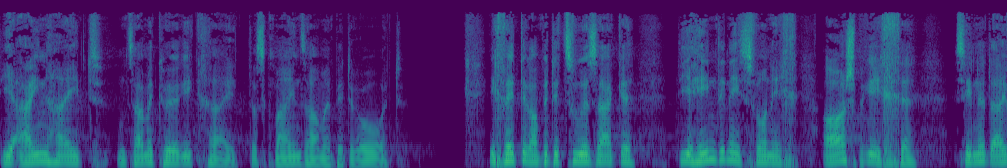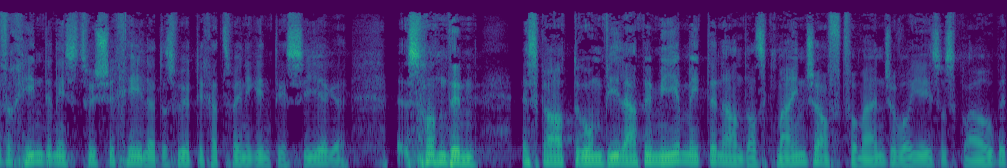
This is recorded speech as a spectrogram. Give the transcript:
die Einheit und Zusammengehörigkeit, das Gemeinsame bedroht. Ich werde aber dazu sagen, die Hindernisse, die ich anspreche, sind nicht einfach Hindernisse zwischen Kirchen, das würde dich auch zu wenig interessieren, sondern es geht darum, wie leben wir miteinander als Gemeinschaft von Menschen, die Jesus glauben.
